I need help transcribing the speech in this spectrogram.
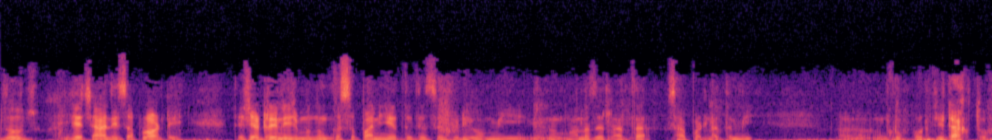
जो याच्या आधीचा प्लॉट आहे त्याच्या ड्रेनेजमधून कसं पाणी येतं त्याचा व्हिडिओ मी मला जर आता सापडला तर मी ग्रुपवरती टाकतो.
